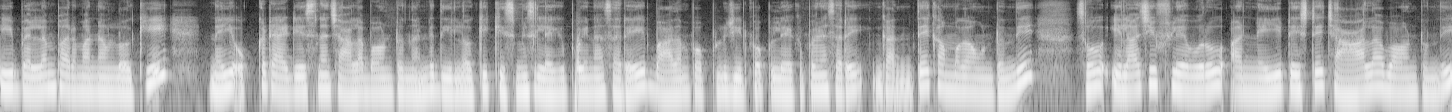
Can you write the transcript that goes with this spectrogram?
ఈ బెల్లం పరమన్నంలోకి నెయ్యి ఒక్కటి యాడ్ చేసినా చాలా బాగుంటుందండి. దీనిలోకి కిస్మిస్ లేకపోయినా సరే బాదం పప్పులు జీడిపప్పులు లేకపోయినా సరే ఇంకా అంతే కమ్మగా ఉంటుంది. సో ఇలాచీ ఫ్లేవరు ఆ నెయ్యి టేస్టే చాలా బాగుంటుంది.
